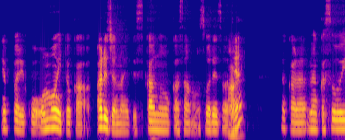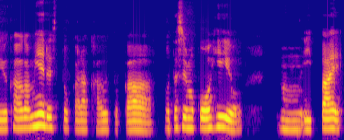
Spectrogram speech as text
やっぱりこう、思いとかあるじゃないですか、農家さんもそれぞれ。はいだから、なんかそういう顔が見える人から買うとか、私もコーヒーを、うん、いっぱい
